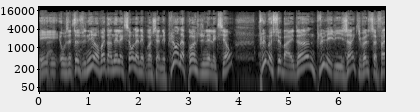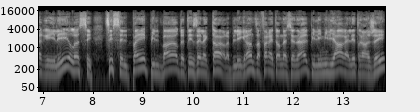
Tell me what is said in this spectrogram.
Et, et aux États-Unis, on va être en élection l'année prochaine. Et plus on approche d'une élection, plus M. Biden, plus les, les gens qui veulent se faire réélire, là, c'est, c'est le pain puis le beurre de tes électeurs, là, puis les grandes affaires internationales, puis les milliards à l'étranger,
